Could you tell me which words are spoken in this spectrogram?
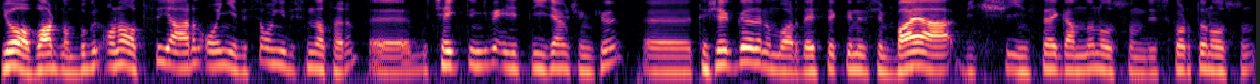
Yo pardon bugün 16'sı yarın 17'si 17'sinde atarım. Ee, bu çektiğim gibi editleyeceğim çünkü. Ee, teşekkür ederim bu arada destekleriniz için. Bayağı bir kişi Instagram'dan olsun, Discord'dan olsun.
